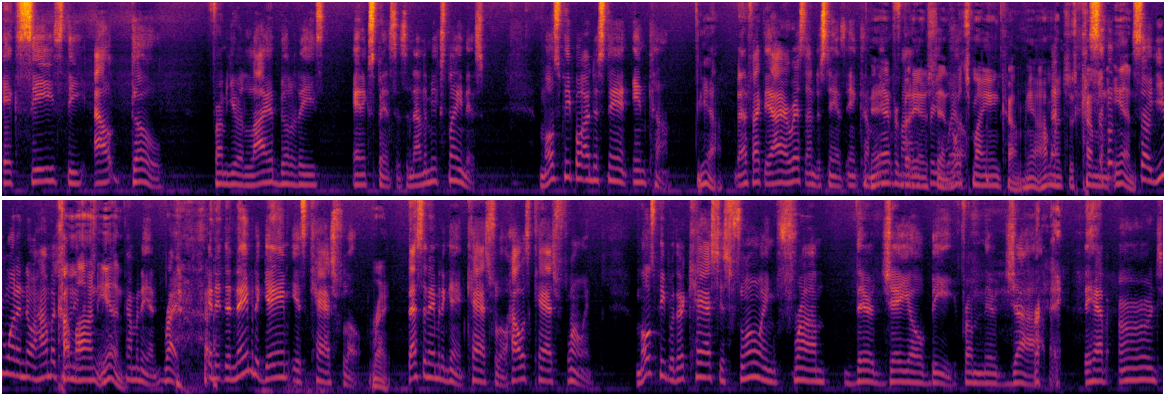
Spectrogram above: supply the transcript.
exceeds the outgo from your liabilities and expenses. And now let me explain this. Most people understand income. Yeah. Matter of fact, the IRS understands income. Define Everybody understands well. what's my income. Yeah. How much is coming so, in? So you want to know how much Come on that you have in. coming in, right? and it, the name of the game is cash flow. right. That's the name of the game, cash flow. How is cash flowing? Most people, their cash is flowing from their job, from their job. Right. They have earned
